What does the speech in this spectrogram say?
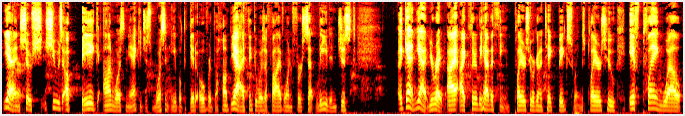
yeah, and so she, she, was up big on Wozniacki, just wasn't able to get over the hump. Yeah, I think it was a 5-1 first set lead, and just again, yeah, you're right. I, I clearly have a theme. Players who are going to take big swings, players who, if playing well,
